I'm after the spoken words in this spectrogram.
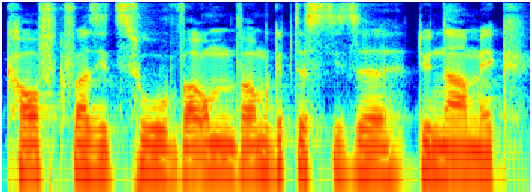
kauft quasi zu. Warum, warum gibt es diese Dynamik?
